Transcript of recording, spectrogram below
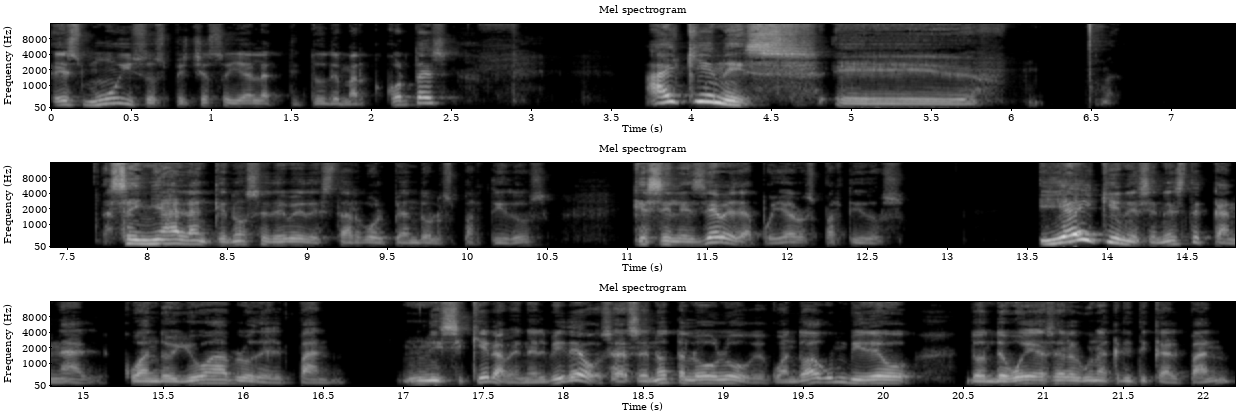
Es muy sospechoso ya la actitud de Marco Cortés. Hay quienes eh, señalan que no se debe de estar golpeando a los partidos, que se les debe de apoyar a los partidos. Y hay quienes en este canal, cuando yo hablo del PAN, ni siquiera ven el video. O sea, se nota luego, luego que cuando hago un video donde voy a hacer alguna crítica al PAN,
